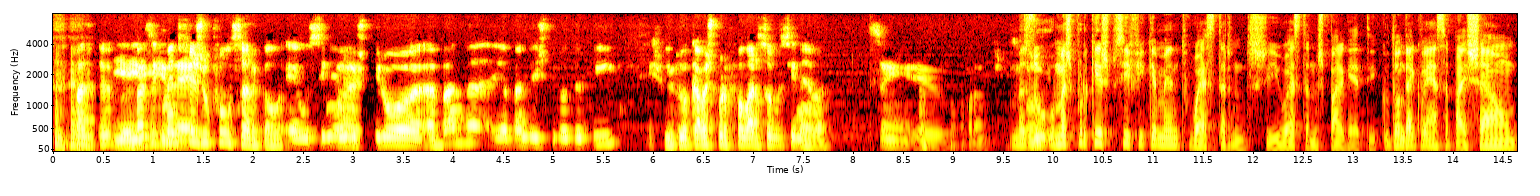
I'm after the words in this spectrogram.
Aí, Basicamente fez o full circle. É, o cinema Foi. inspirou a banda e a banda inspirou-te a ti e tu Inspirou. acabas por falar sobre cinema. Sim, eu, pronto. Mas, o, mas porquê especificamente westerns e western spaghetti? De onde é que vem essa paixão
